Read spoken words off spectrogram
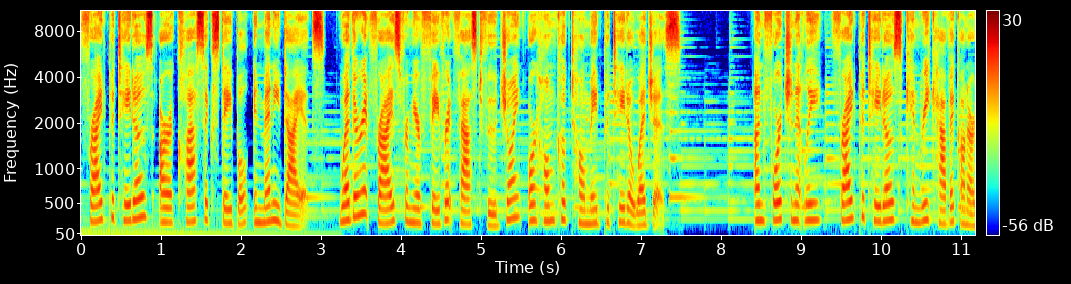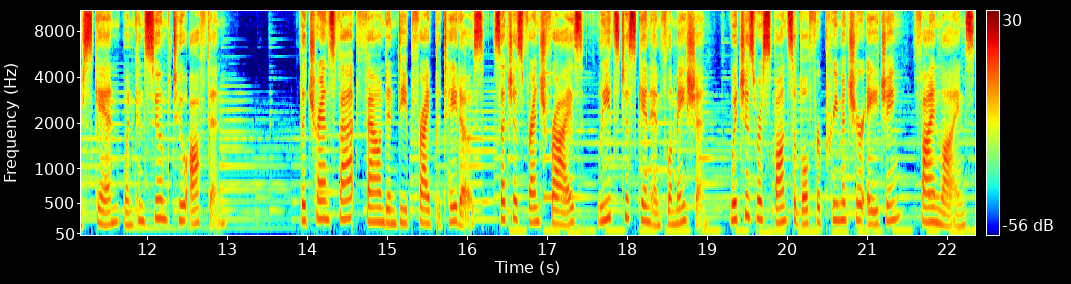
Fried potatoes are a classic staple in many diets, whether it fries from your favorite fast food joint or home-cooked homemade potato wedges. Unfortunately, fried potatoes can wreak havoc on our skin when consumed too often. The trans fat found in deep-fried potatoes, such as french fries, leads to skin inflammation, which is responsible for premature aging, fine lines,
